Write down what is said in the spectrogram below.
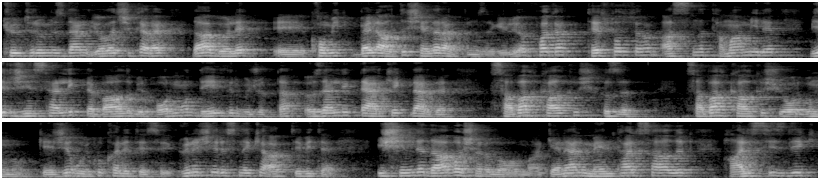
kültürümüzden yola çıkarak daha böyle e, komik bel altı şeyler aklımıza geliyor. Fakat testosteron aslında tamamıyla bir cinsellikle bağlı bir hormon değildir vücutta. Özellikle erkeklerde sabah kalkış hızı, sabah kalkış yorgunluğu, gece uyku kalitesi, gün içerisindeki aktivite, işinde daha başarılı olma, genel mental sağlık, halsizlik,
